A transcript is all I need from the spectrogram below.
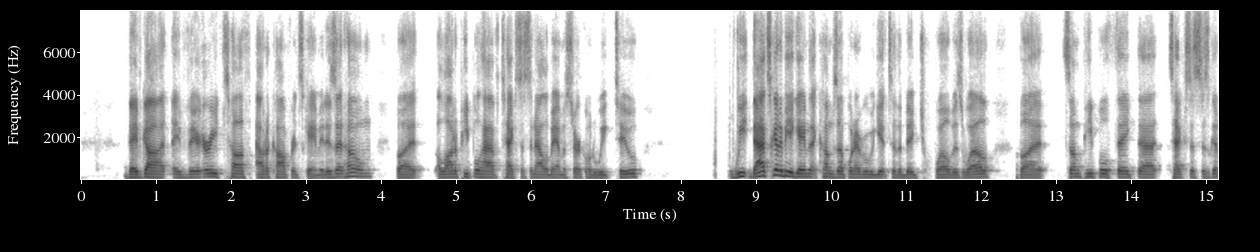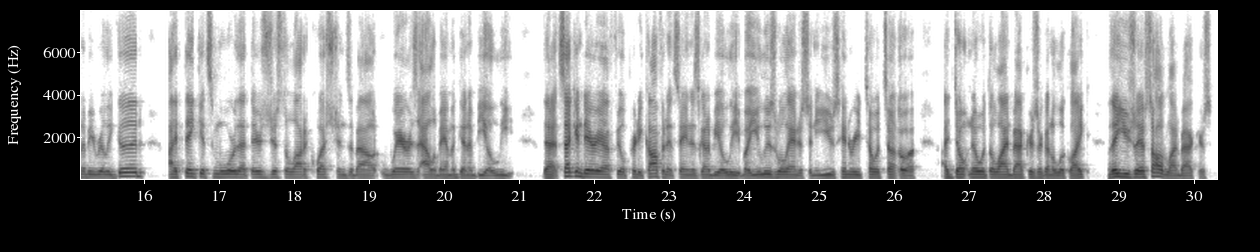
They've got a very tough out of conference game. It is at home, but a lot of people have Texas and Alabama circled week two. We that's going to be a game that comes up whenever we get to the Big 12 as well. But some people think that Texas is going to be really good. I think it's more that there's just a lot of questions about where is Alabama going to be elite. That secondary, I feel pretty confident saying is going to be elite, but you lose Will Anderson, you use Henry To'oTo'o. I don't know what the linebackers are going to look like. They usually have solid linebackers.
